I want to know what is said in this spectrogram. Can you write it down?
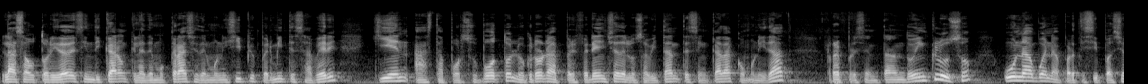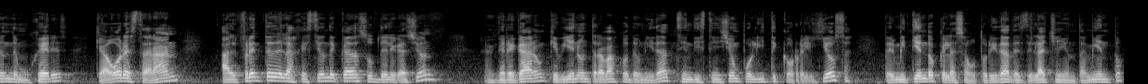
Las autoridades indicaron que la democracia del municipio permite saber quién, hasta por su voto, logró la preferencia de los habitantes en cada comunidad, representando incluso una buena participación de mujeres que ahora estarán al frente de la gestión de cada subdelegación. Agregaron que viene un trabajo de unidad sin distinción política o religiosa, permitiendo que las autoridades del H ayuntamiento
